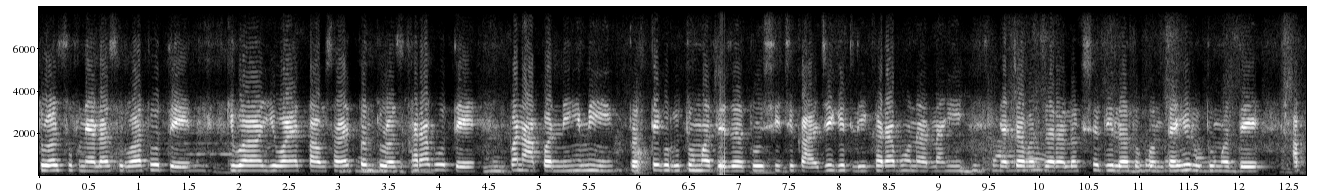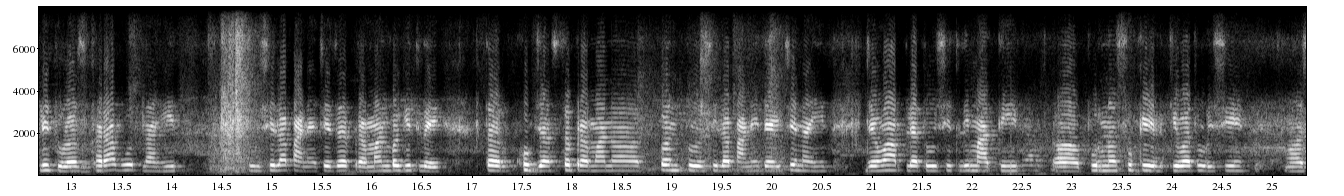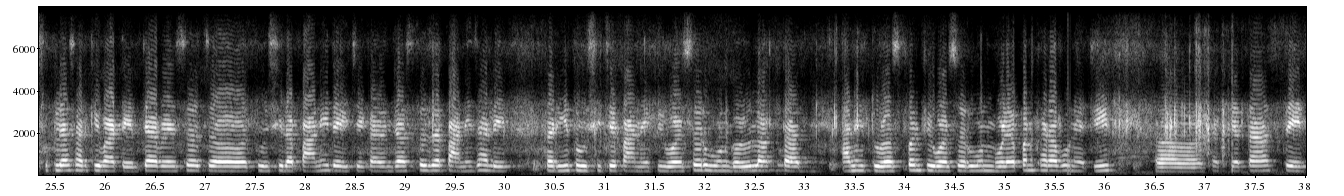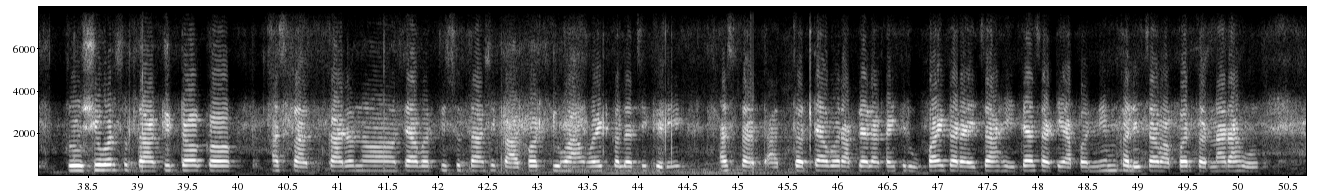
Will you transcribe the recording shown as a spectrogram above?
तुळस सुकण्याला सुरुवात होते किंवा हिवाळ्यात पावसाळ्यात पण तुळस खराब होते. पण आपण नेहमी प्रत्येक ऋतूमध्ये जर तुळशीची काळजी घेतली खराब होणार नाही याच्यावर जरा लक्ष दिलं तर कोणत्याही ऋतूमध्ये आपली तुळस खराब होत नाही तुळशीला पाण्याचे जर प्रमाण बघितले तर खूप जास्त प्रमाणात पण तुळशीला पाणी द्यायचे नाही जेव्हा आपल्या तुळशीतली माती पूर्ण सुकेल किंवा थोडीशी सुकल्यासारखी वाटेल. त्यावेळेसच तुळशीला पाणी द्यायचे. कारण जास्त जर पाणी झाले तर ही तुळशीचे पाने पिवळसर होऊन गळू लागतात. आणि तुळस पण पिवळसर होऊन मुळ्या पण खराब होण्याची शक्यता असते. तुळशीवर सुद्धा कीटक असतात. कारण त्यावरती सुद्धा असे काळपट किंवा व्हाईट कलरचे किडे असतात. तर त्यावर आपल्याला काहीतरी उपाय करायचा आहे. त्यासाठी आपण निमखलीचा वापर करणार आहोत.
